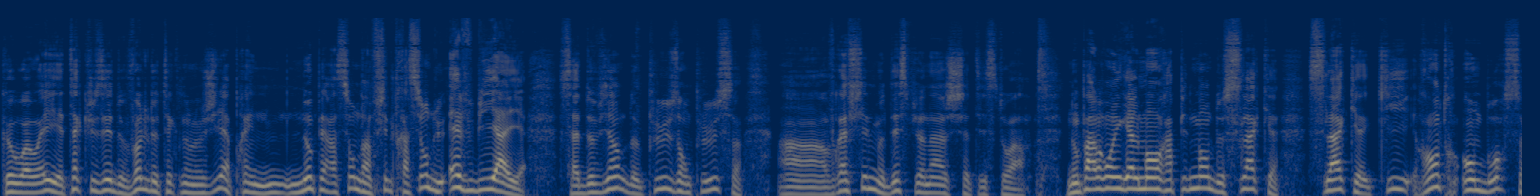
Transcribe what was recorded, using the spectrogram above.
que Huawei est accusé de vol de technologie après une opération d'infiltration du FBI. Ça devient de plus en plus un vrai film d'espionnage, cette histoire. Nous parlerons également rapidement de Slack. Slack qui rentre en bourse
